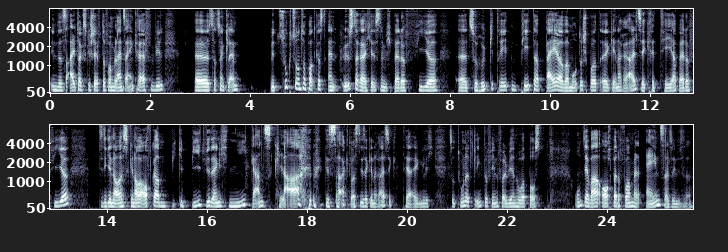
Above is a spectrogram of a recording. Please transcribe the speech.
in das Alltagsgeschäft der Formel 1 eingreifen will. Äh, es hat so einen kleinen Bezug zu unserem Podcast. Ein Österreicher ist nämlich bei der FIA äh, zurückgetreten. Peter Bayer war Motorsport-Generalsekretär bei der FIA die genaue, genaue Aufgabengebiet wird eigentlich nie ganz klar gesagt, was dieser Generalsekretär eigentlich zu tun hat. Klingt auf jeden Fall wie ein hoher Post. Und er war auch bei der Formel 1, also in, dieser,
